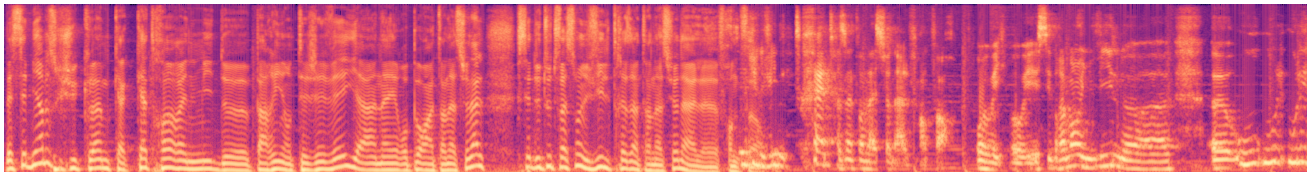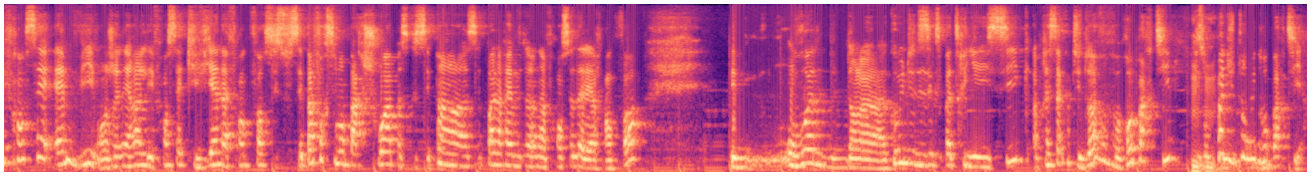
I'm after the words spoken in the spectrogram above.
ben c'est bien parce que je suis quand même qu'à 4h30 de Paris en TGV. Il y a un aéroport international. C'est de toute façon une ville très internationale, euh, Francfort. C'est une ville très, très internationale, Francfort. Oui, oui, oui. C'est vraiment une ville euh, euh, où, les Français aiment vivre. En général, les Français qui viennent à Francfort, c'est pas forcément par choix parce que c'est pas, pas le rêve d'un Français d'aller à Francfort. Et on voit dans la communauté des expatriés ici, après ça, quand ils doivent repartir, ils n'ont mhm. pas du tout envie de repartir.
